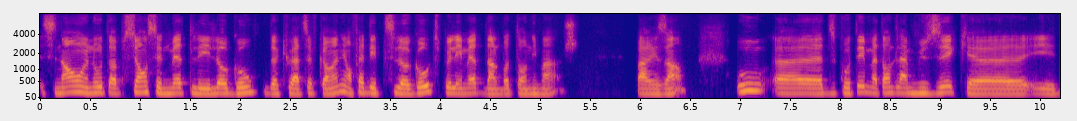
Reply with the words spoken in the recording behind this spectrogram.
sinon, une autre option, c'est de mettre les logos de Creative Commons. Ils ont fait des petits logos, tu peux les mettre dans le bas de ton image par exemple, ou euh, du côté, mettons, de la musique euh, et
